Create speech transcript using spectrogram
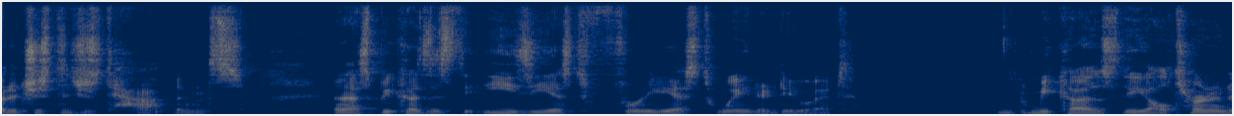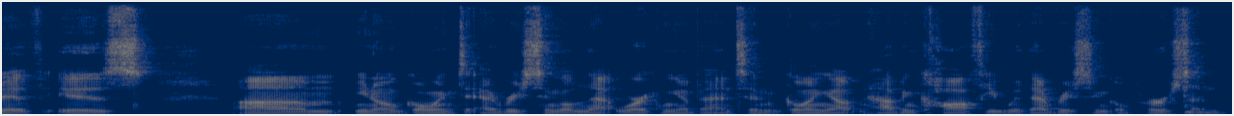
but it just it just happens. And that's because it's the easiest freest way to do it. Because the alternative is um, you know going to every single networking event and going out and having coffee with every single person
